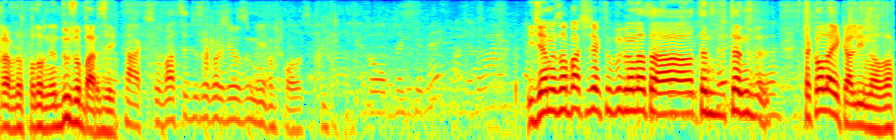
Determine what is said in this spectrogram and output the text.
prawdopodobne, dużo bardziej. Tak, Słowacy dużo bardziej rozumieją polski. Idziemy zobaczyć, jak tu wygląda ta, ten, ten, ta kolejka linowa.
